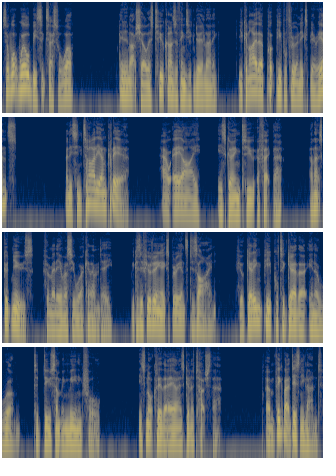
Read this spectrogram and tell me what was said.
So, what will be successful? Well, in a nutshell, there's two kinds of things you can do in learning. You can either put people through an experience, and it's entirely unclear how AI is going to affect that. And that's good news for many of us who work in L&D, because if you're doing experience design, if you're getting people together in a room to do something meaningful, it's not clear that AI is going to touch that. Um, think about Disneyland,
